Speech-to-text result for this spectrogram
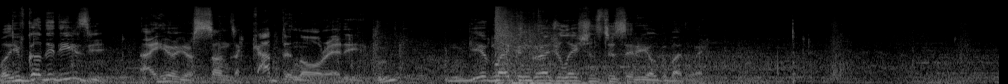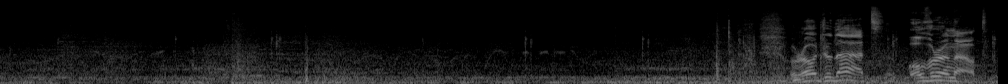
Well, you've got it easy. I hear your son's a captain already. Hmm? Give my congratulations to Sirioka, by the way. Roger that. Over and out.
